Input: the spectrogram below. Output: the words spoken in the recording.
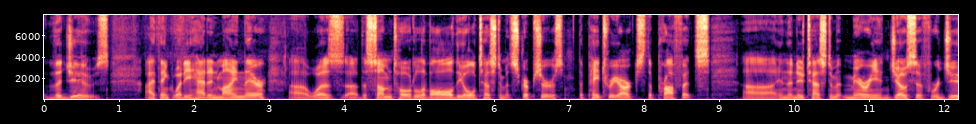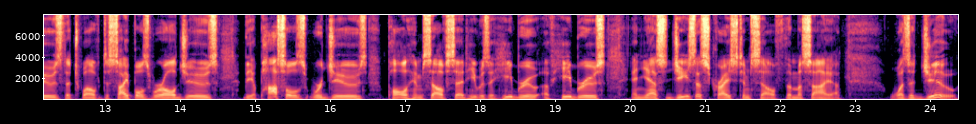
the Jews. I think what he had in mind there uh, was uh, the sum total of all the Old Testament scriptures, the patriarchs, the prophets, uh, in the New Testament, Mary and Joseph were Jews. The 12 disciples were all Jews. The apostles were Jews. Paul himself said he was a Hebrew of Hebrews. And yes, Jesus Christ himself, the Messiah, was a Jew.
